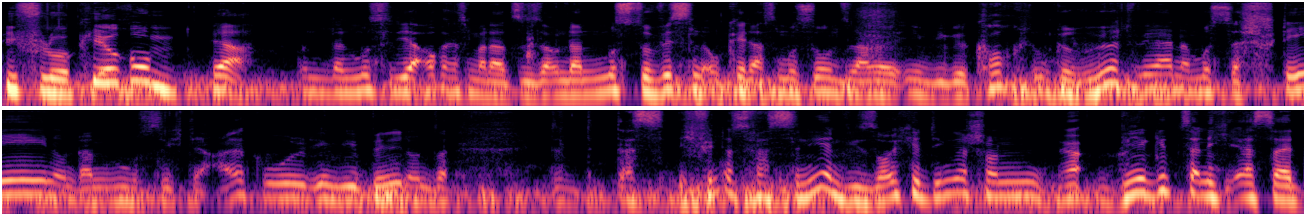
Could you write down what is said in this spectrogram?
die flog hier rum. Ja, und dann musst du dir auch erstmal dazu sagen. Und dann musst du wissen, okay, das muss so und so lange irgendwie gekocht und gerührt werden, dann muss das stehen und dann muss sich der Alkohol irgendwie bilden. Und das, ich finde das faszinierend, wie solche Dinge schon. Ja. Bier gibt's ja nicht erst seit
